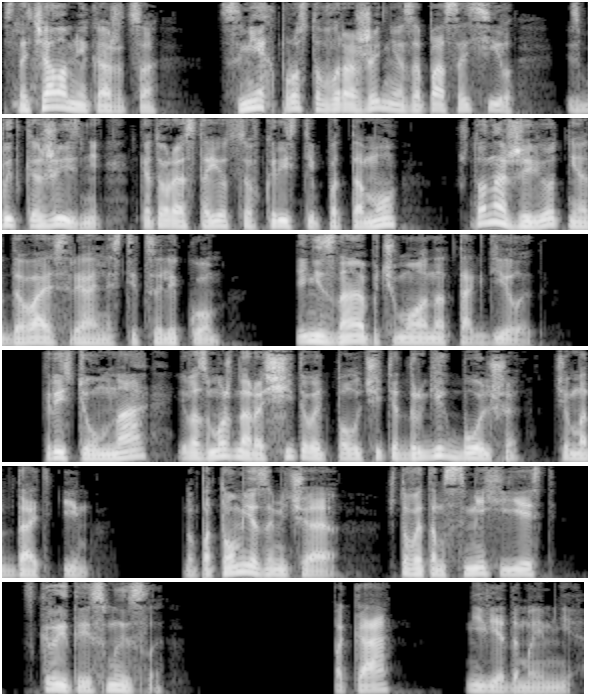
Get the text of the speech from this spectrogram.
Сначала, мне кажется, смех просто выражение запаса сил, избытка жизни, который остается в Кристи потому, что она живет, не отдаваясь реальности целиком. Я не знаю, почему она так делает. Кристи умна и, возможно, рассчитывает получить от других больше, чем отдать им. Но потом я замечаю, что в этом смехе есть скрытые смыслы. Пока неведомые мне.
